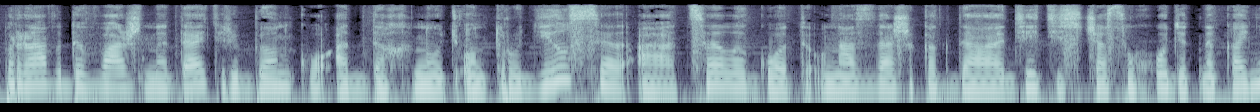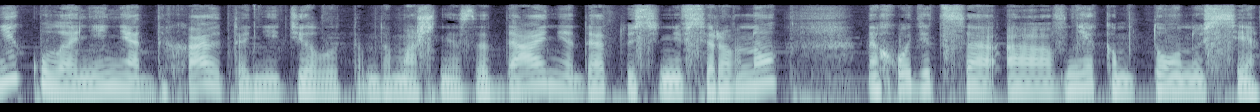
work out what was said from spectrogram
правда важно дать ребенку отдохнуть. Он трудился а, целый год. У нас даже когда дети сейчас уходят на каникулы, они не отдыхают, они делают там домашнее задание, да, то есть они все равно находятся а, в неком тонусе.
